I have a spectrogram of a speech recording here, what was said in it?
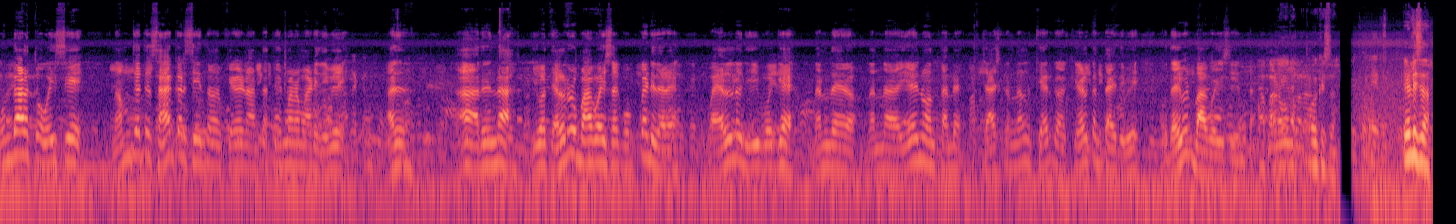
ಮುಂದಾಳತ್ವ ವಹಿಸಿ ನಮ್ಮ ಜೊತೆ ಸಹಕರಿಸಿ ಅಂತ ನಾವು ಕೇಳೋಣ ಅಂತ ತೀರ್ಮಾನ ಮಾಡಿದ್ದೀವಿ ಅದು ಅದರಿಂದ ಇವತ್ತೆಲ್ಲರೂ ಭಾಗವಹಿಸೋಕೆ ಒಪ್ಕೊಂಡಿದ್ದಾರೆ. ಎಲ್ಲರೂ ಈ ಬಗ್ಗೆ ನನ್ನದೇ ನನ್ನ ಏನು ಅಂತಂದರೆ ಶಾಸಕರನ್ನೆಲ್ಲ ಕೇಳ್ಕ ಕೇಳ್ಕೊತಾ ಇದ್ದೀವಿ. ದಯವಿಟ್ಟು ಭಾಗವಹಿಸಿ ಅಂತ. ಓಕೆ ಸರ್ ಹೇಳಿ ಸರ್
